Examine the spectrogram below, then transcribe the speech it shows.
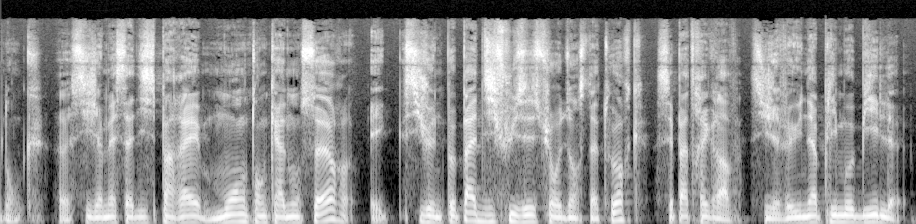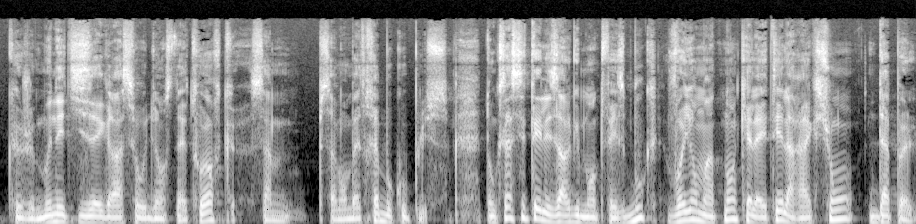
Donc, euh, si jamais ça disparaît, moi en tant qu'annonceur, et si je ne peux pas diffuser sur Audience Network, c'est pas très grave. Si j'avais une appli mobile que je monétisais grâce à Audience Network, ça m'embêterait beaucoup plus. Donc ça, c'était les arguments de Facebook. Voyons maintenant quelle a été la réaction d'Apple.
